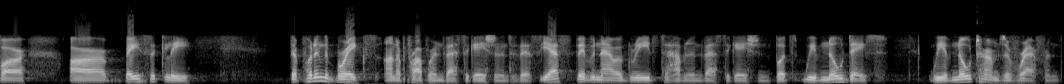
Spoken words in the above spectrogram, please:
far are basically they're putting the brakes on a proper investigation into this. Yes, they've now agreed to have an investigation, but we have no date, we have no terms of reference.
